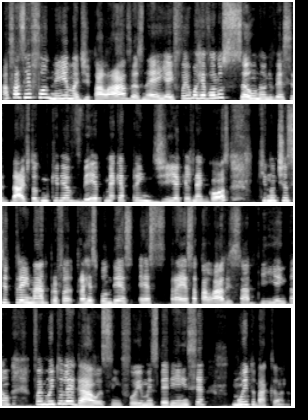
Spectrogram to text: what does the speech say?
a fazer fonema de palavras, né? E aí foi uma revolução na universidade, todo mundo queria ver como é que aprendia aquele negócio que não tinha sido treinado para responder para essa palavra e sabia. Então, foi muito legal, assim, foi uma experiência muito bacana.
